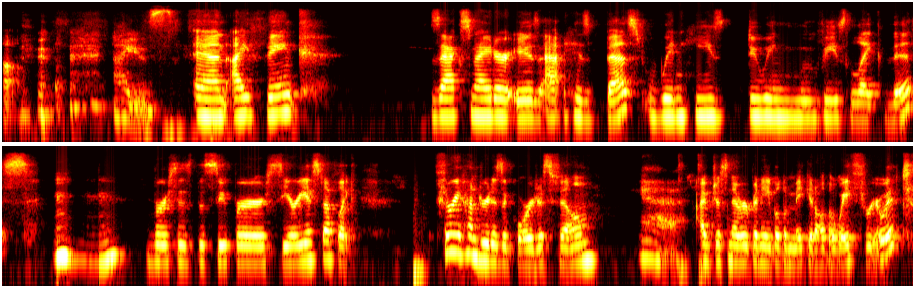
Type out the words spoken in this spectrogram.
Um, nice. And I think Zack Snyder is at his best when he's doing movies like this hmm versus the super serious stuff. Like 300 is a gorgeous film. Yeah. I've just never been able to make it all the way through it.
